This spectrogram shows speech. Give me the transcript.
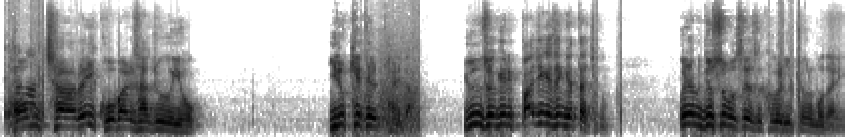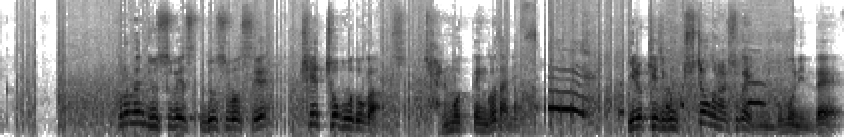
검찰의 고발사주 의혹 이렇게 될 판이다. 윤석열이 빠지게 생겼다 지금. 왜냐하면 뉴스버스에서 그걸 입증을 못하니까. 그러면 뉴스버스, 뉴스버스의 최초 보도가 잘못된 것 아닐까. 이렇게 지금 추정을 할 수가 있는 부분인데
